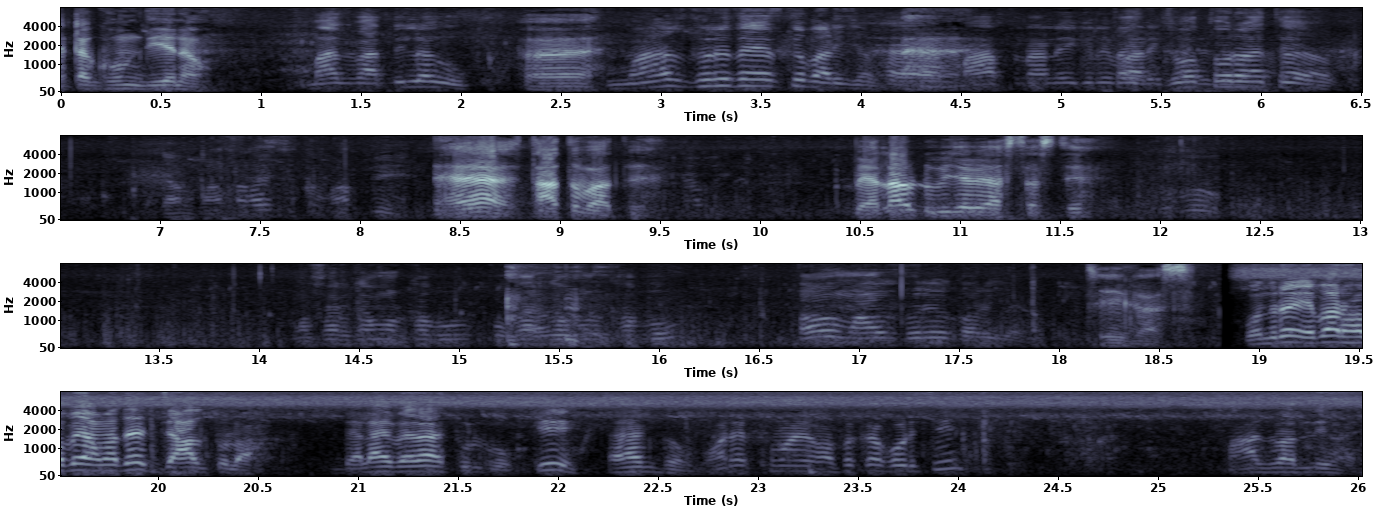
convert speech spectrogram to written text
একটা ঘুম দিয়ে নাও। মাছ বাদ দিলে হ্যাঁ। মাছ ধরে তাই আজকে বাড়ি যাব। হ্যাঁ। মাছ না নিয়ে গেলে বাড়ি যত রাতে হ্যাঁ তা তো বাদবে বেলাও ডুবে যাবে আস্তে আস্তে। মশার কামড় খাব পোকার কামড় খাব তাও মাছ ধরে ঘরে যাব। ঠিক আছে। বন্ধুরা এবার হবে আমাদের জাল তোলা। বেলায় বেলায় তুলবো কি? একদম। অনেক সময় অপেক্ষা করছি মাছ বাদলি হয়।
